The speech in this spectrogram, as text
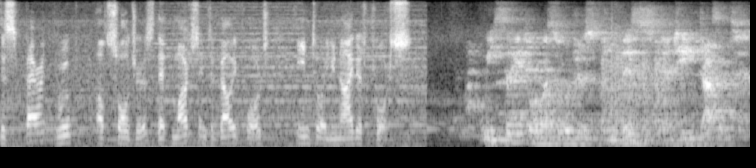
disparate group of soldiers that marched into Valley Forge into a united force. We say to our soldiers, do this, and he does it.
